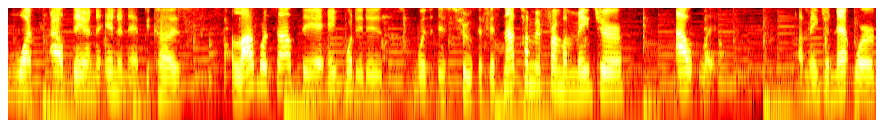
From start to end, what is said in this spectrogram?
what's out there in the internet because a lot of what's out there ain't what it is with is truth. If it's not coming from a major outlet, a major network,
